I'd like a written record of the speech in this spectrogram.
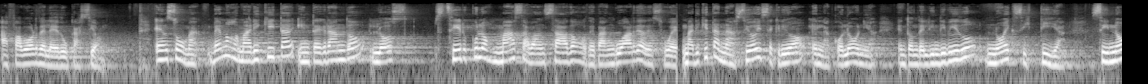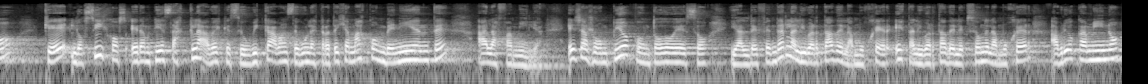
a favor de la educación. En suma, vemos a Mariquita integrando los círculos más avanzados o de vanguardia de su. Mariquita nació y se crió en la colonia, en donde el individuo no existía, sino que los hijos eran piezas claves que se ubicaban según la estrategia más conveniente a la familia. Ella rompió con todo eso y al defender la libertad de la mujer, esta libertad de elección de la mujer, abrió camino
